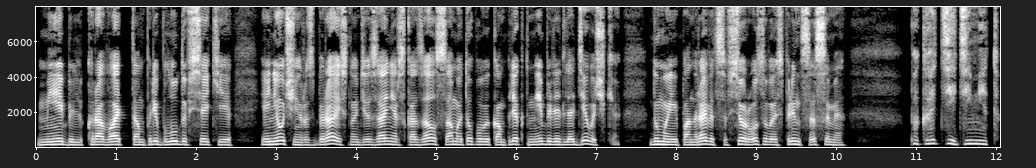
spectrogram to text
Мебель, кровать, там приблуды всякие. Я не очень разбираюсь, но дизайнер сказал самый топовый комплект мебели для девочки. Думаю, ей понравится все розовое с принцессами. Погоди, Демид,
